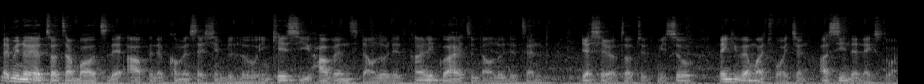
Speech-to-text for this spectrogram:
let me know your thoughts about the app in the comment section below in case you haven't downloaded kindly go ahead to download it and just share your thoughts with me. So thank you very much for watching. I'll see you in the next one.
